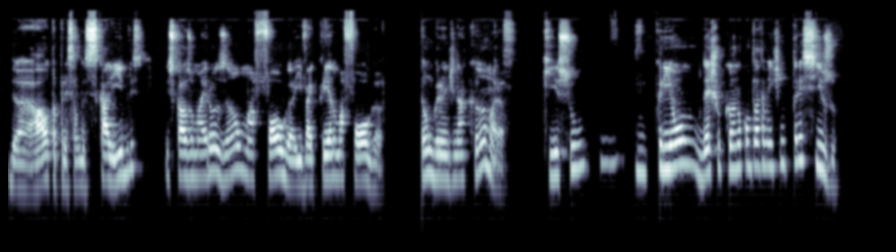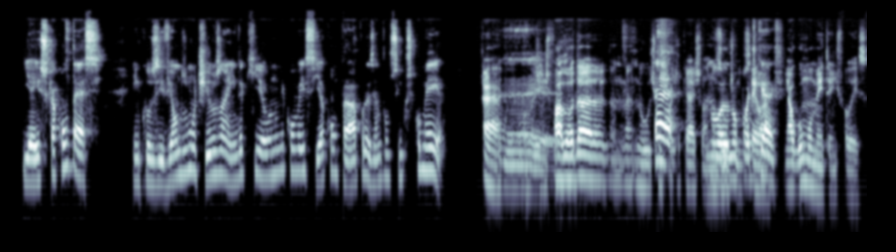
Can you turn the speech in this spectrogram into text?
da alta pressão desses calibres. Isso causa uma erosão, uma folga e vai criando uma folga tão grande na câmara que isso cria um, deixa o cano completamente impreciso. E é isso que acontece. Inclusive, é um dos motivos ainda que eu não me convenci a comprar, por exemplo, um 556. É, é... a gente falou da, no último é, podcast, lá, no, últimos, podcast. Lá, em algum momento a gente falou isso.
